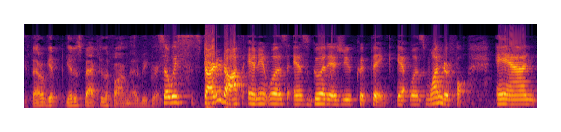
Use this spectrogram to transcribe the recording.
if that'll get get us back to the farm, that'd be great. So we started off, and it was as good as you could think. It was wonderful, and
